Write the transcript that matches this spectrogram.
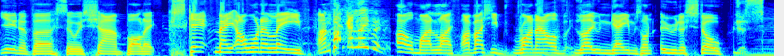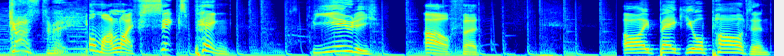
Universal is shambolic. Skip, mate. I want to leave. I'm fucking leaving. Oh, my life. I've actually run out of loan games on Una Stall. Disgust me. Oh, my life. Six ping. Beauty. Oh, for... I beg your pardon.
